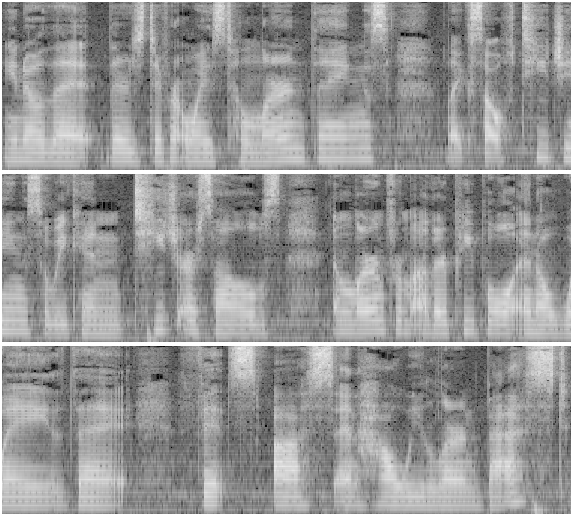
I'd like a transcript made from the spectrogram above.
you know, that there's different ways to learn things, like self teaching, so we can teach ourselves and learn from other people in a way that fits us and how we learn best.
